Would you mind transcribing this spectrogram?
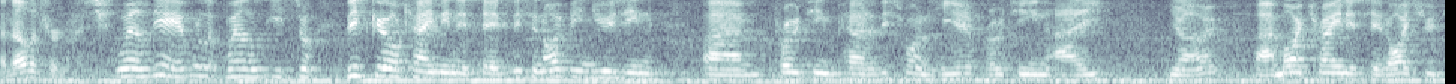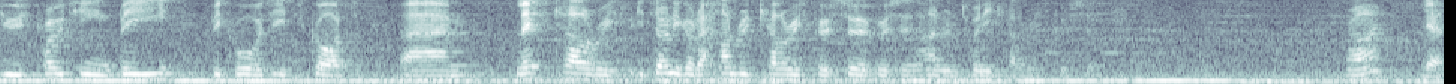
another trick question. well, yeah, well, well, it's not. This girl came in and said, "Listen, I've been using um, protein powder. This one here, protein A. You know, uh, my trainer said I should use protein B because it's got um, less calories. It's only got 100 calories per serve versus 120 calories per serve. Right? Yeah.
